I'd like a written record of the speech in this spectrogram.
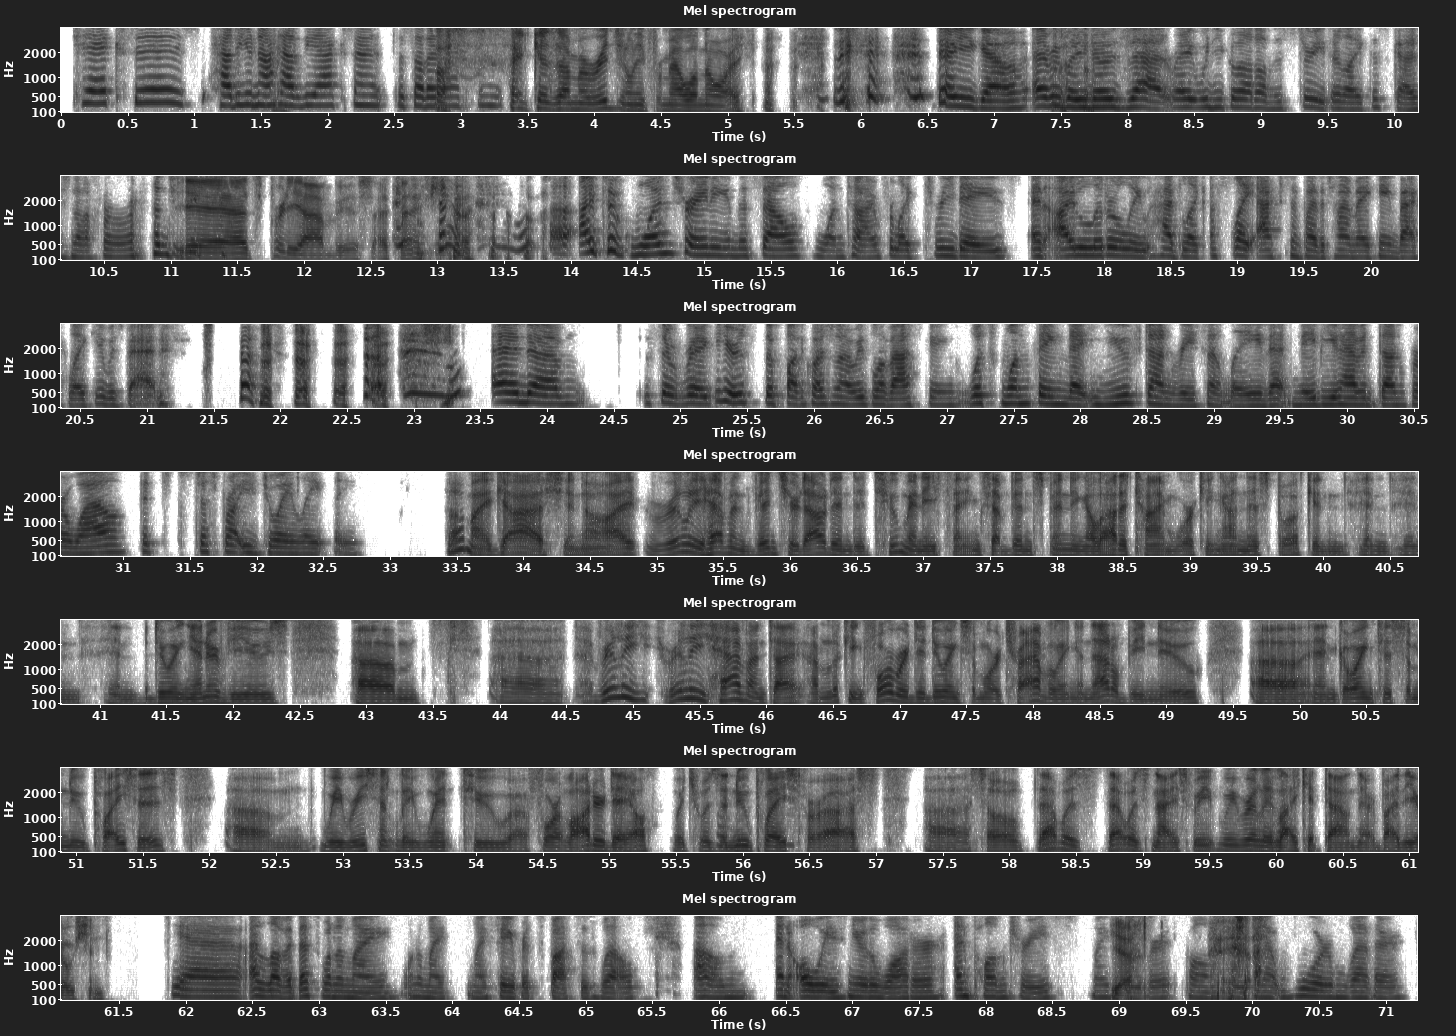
Texas. How do you not have the accent, the southern accent? Because I'm originally from Illinois. there you go. Everybody knows that, right? When you go out on the street, they're like, "This guy's not from around here." Yeah, it's pretty obvious. I think. I took one training in the South one time for like three days, and I literally had like a slight accent by the time I came back. Like it was bad. and um, so, Rick, here's the fun question I always love asking. What's one thing that you've done recently that maybe you haven't done for a while, but just brought you joy lately? Oh my gosh, you know, I really haven't ventured out into too many things. I've been spending a lot of time working on this book and and and, and doing interviews. Um, uh, I really, really haven't. I, am looking forward to doing some more traveling, and that'll be new, uh, and going to some new places. Um, we recently went to uh, Fort Lauderdale, which was a new place for us. Uh, so that was that was nice. We we really like it down there by the ocean. Yeah, I love it. That's one of my one of my my favorite spots as well. Um, and always near the water and palm trees. My yeah. favorite palm trees in that warm weather.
